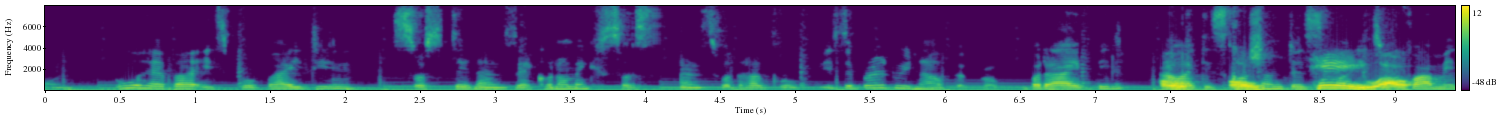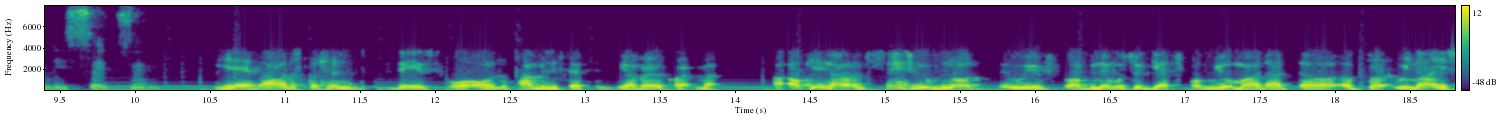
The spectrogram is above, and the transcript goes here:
on whoever is providing sustenance, economic sustenance for that group is the breadwinner of the group. But I believe Oh, our discussion does okay, into wow. family setting. Yes, our discussion today is for on family setting. You're very correct, man. Uh, okay, now since we've not we've uh, been able to get from you, ma, that uh, a breadwinner is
